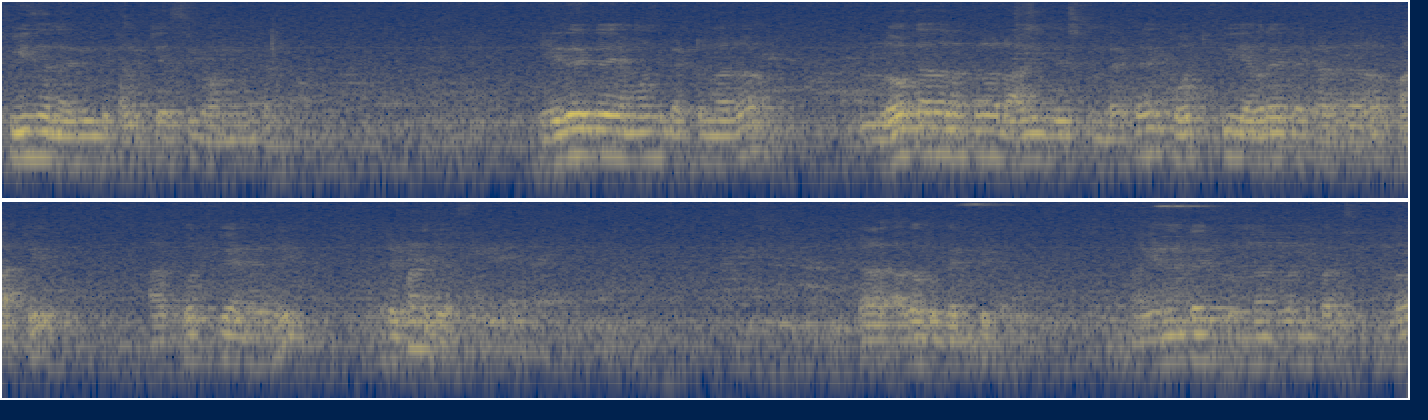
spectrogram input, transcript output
ఫీజు అనేది కలెక్ట్ చేసి గవర్నమెంట్ కడతాం. ఏదైతే అమౌంట్ కట్టున్నారో లోక్ అదాలత్లో లాగిన్ చేసుకుంటే కోర్టు ఫీ ఎవరైతే కడతారో పార్టీ ఆ కోర్ట్ ఫీ అనేది రిఫండ్ చేస్తారు అదొక బెనిఫిట్ ఏంటంటే ఇప్పుడు ఉన్నటువంటి పరిస్థితుల్లో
